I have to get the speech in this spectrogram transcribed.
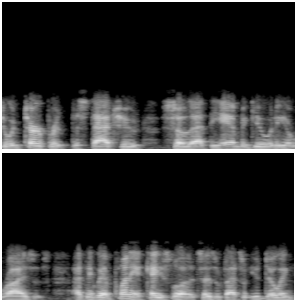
to interpret the statute so that the ambiguity arises. I think we have plenty of case law that says if that's what you're doing,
